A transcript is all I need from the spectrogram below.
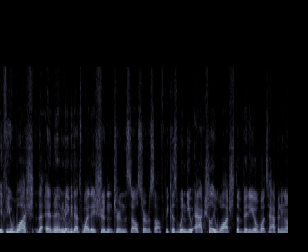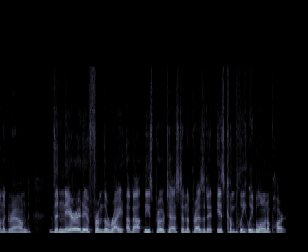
if you watch the, and, and maybe that's why they shouldn't turn the cell service off because when you actually watch the video of what's happening on the ground the narrative from the right about these protests and the president is completely blown apart.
